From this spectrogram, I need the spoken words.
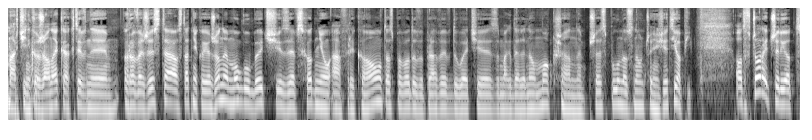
Marcin Korzonek, aktywny rowerzysta, ostatnio kojarzony mógł być ze wschodnią Afryką. To z powodu wyprawy w duecie z Magdaleną Mokrzan przez północną część Etiopii. Od wczoraj, czyli od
